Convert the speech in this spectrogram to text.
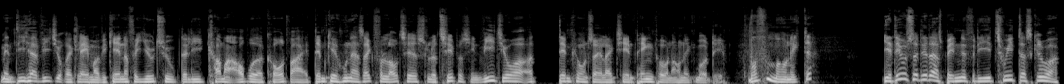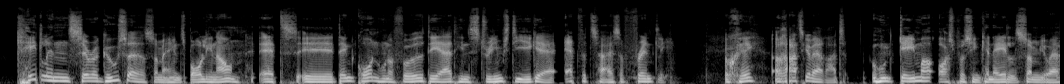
Men de her videoreklamer, vi kender fra YouTube, der lige kommer og afbryder kortvarigt, dem kan hun altså ikke få lov til at slå til på sine videoer, og dem kan hun så heller ikke tjene penge på, når hun ikke må det. Hvorfor må hun ikke det? Ja, det er jo så det, der er spændende, fordi i et tweet, der skriver Caitlin Saragusa, som er hendes borgerlige navn, at øh, den grund, hun har fået, det er, at hendes streams, de ikke er advertiser-friendly. Okay. Og ret skal være ret. Hun gamer også på sin kanal, som jo er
